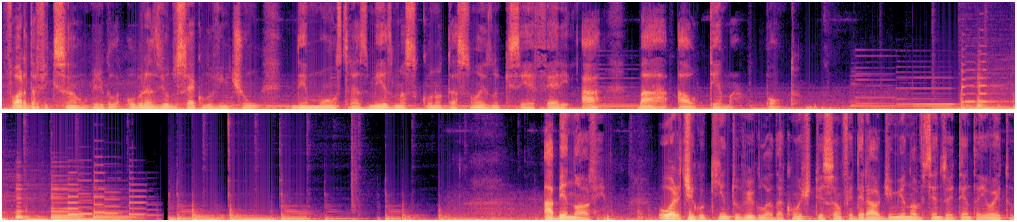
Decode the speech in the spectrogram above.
Fora da ficção, vírgula, o Brasil do século XXI demonstra as mesmas conotações no que se refere a barra ao tema. Ponto. AB9. O artigo 5 da Constituição Federal de 1988,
